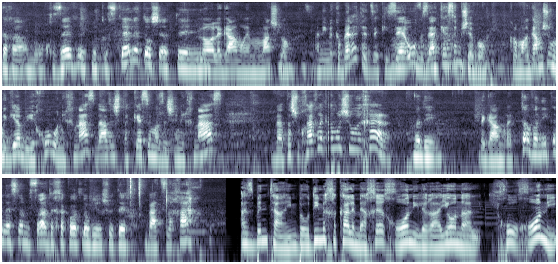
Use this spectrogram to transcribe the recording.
ככה מאוכזבת, מתוסכלת, או שאת... אה, לא, לגמרי, ממש לא. אני מקבלת את זה, כי זה הוא וזה הקסם שבו. כלומר, גם כשהוא מגיע באיחור, הוא נכנס, ואז יש את הקסם הזה שנכנס, ואתה שוכח לגמרי שהוא איחר. מדהים. לגמרי. טוב, אני אכנס למשרד לחכות לו ברשותך. בהצלחה. אז בינתיים, בעודי מחכה למאחר כרוני לראיון על איחור כרוני,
